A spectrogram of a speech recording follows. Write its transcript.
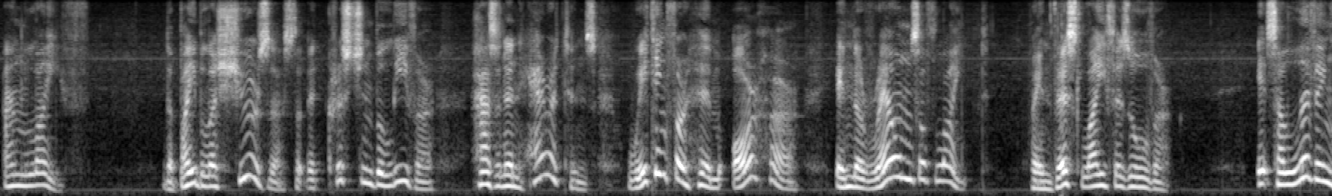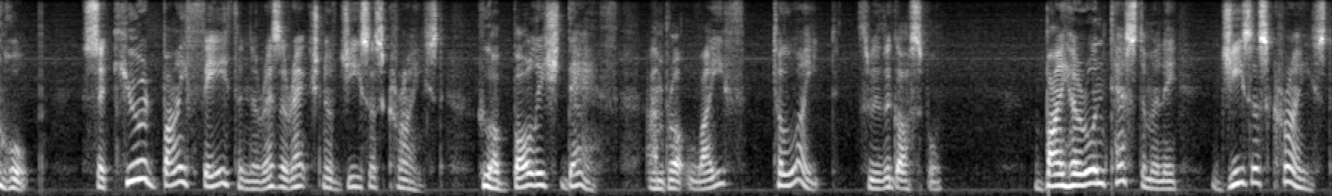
and life. The Bible assures us that the Christian believer has an inheritance waiting for him or her in the realms of light when this life is over. It's a living hope, secured by faith in the resurrection of Jesus Christ, who abolished death and brought life to light through the gospel. By her own testimony, Jesus Christ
